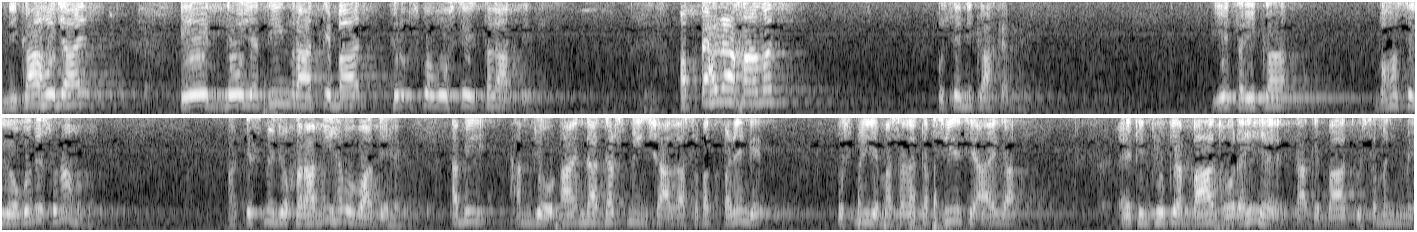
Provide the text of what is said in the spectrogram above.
نکاح ہو جائے، ایک، دو یا تین رات کے بعد پھر اس کو وہ اس سے طلاق دے دے اب پہلا خامد اسے نکاح کر رہے یہ طریقہ بہت سے لوگوں نے سنا ہوگا۔ اور اس میں جو خرابی ہے وہ واضح ہے۔ ابھی ہم جو آئندہ درس میں انشاءاللہ سبق پڑھیں گے، اس میں یہ مسئلہ تفصیل سے آئے گا۔ لیکن چونکہ اب بات ہو رہی ہے، تاکہ بات کو سمجھ میں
